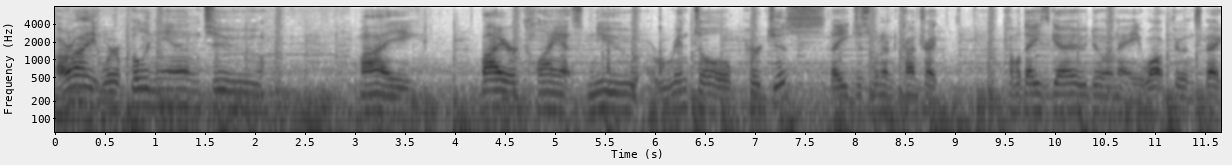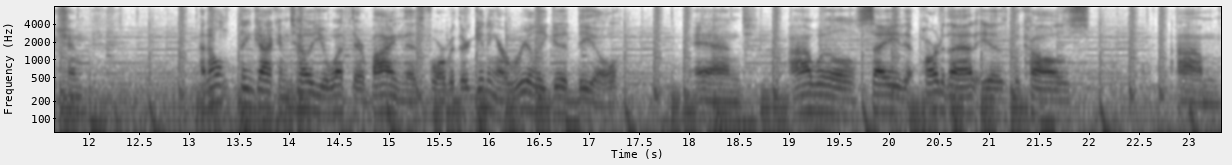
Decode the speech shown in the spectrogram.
All right, we're pulling into my buyer client's new rental purchase. They just went under contract a couple days ago doing a walkthrough inspection. I don't think I can tell you what they're buying this for, but they're getting a really good deal. And I will say that part of that is because um,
